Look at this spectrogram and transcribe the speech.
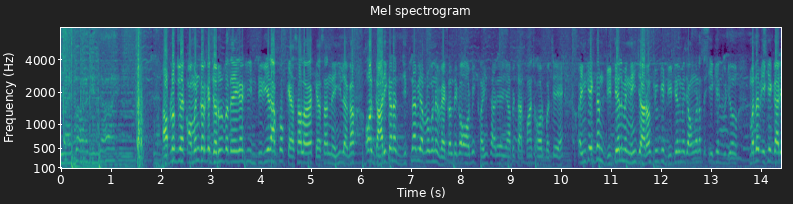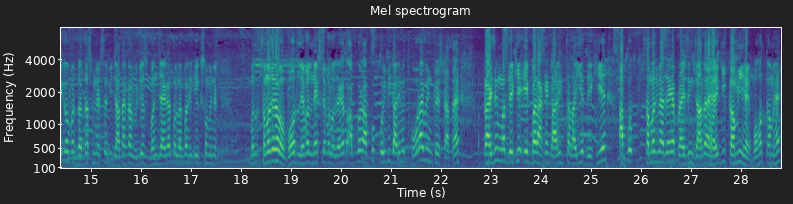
Lie body lie. आप लोग जो है कमेंट करके ज़रूर बताइएगा कि इंटीरियर आपको कैसा लगा, कैसा नहीं लगा। और गाड़ी का ना जितना भी आप लोगों ने व्हीकल देखा, और भी कई सारे यहाँ पे चार पाँच और बचे हैं, इनके एकदम डिटेल में नहीं जा रहा हूँ, क्योंकि डिटेल में जाऊँगा ना तो एक एक वीडियो मतलब एक एक गाड़ी के ऊपर दस दस मिनट से भी ज़्यादा का वीडियो बन जाएगा तो लगभग एक सौ मिनट मतलब समझ रहे हो, बहुत लेवल नेक्स्ट लेवल हो जाएगा। तो आपको आपको कोई भी गाड़ी में थोड़ा भी इंटरेस्ट आता है प्राइसिंग मत देखिए, एक बार आके गाड़ी चलाइए, देखिए, आपको समझ में आ जाएगा प्राइसिंग ज़्यादा है कि कम ही है, बहुत कम है।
